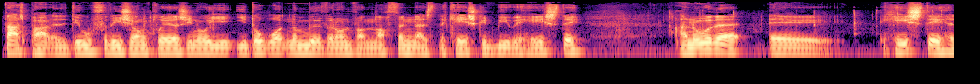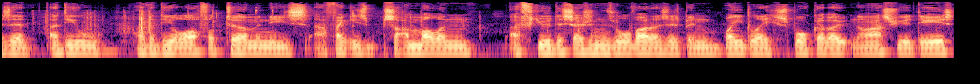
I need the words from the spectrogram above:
that's part of the deal for these young players. You know, you, you don't want them moving on for nothing, as the case could be with Hastie. I know that uh, Hastie has a, a deal had a deal offered to him, and he's I think he's sort of mulling a few decisions over, as has been widely spoke about in the last few days.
